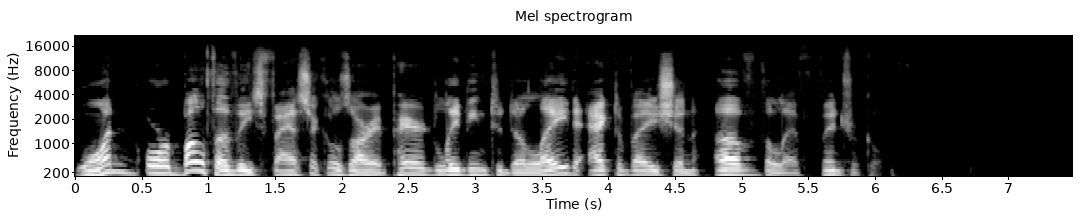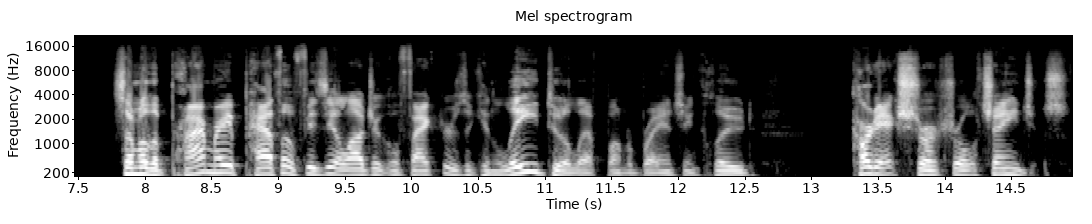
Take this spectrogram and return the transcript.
one or both of these fascicles are impaired, leading to delayed activation of the left ventricle. Some of the primary pathophysiological factors that can lead to a left bundle branch include cardiac structural changes,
